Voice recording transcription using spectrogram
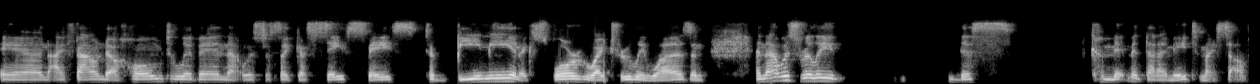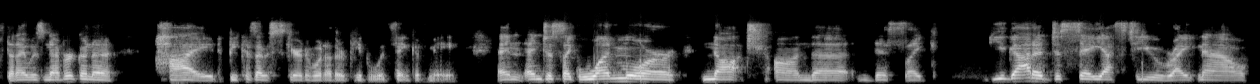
and I found a home to live in that was just like a safe space to be me and explore who I truly was and and that was really this commitment that I made to myself that I was never going to hide because I was scared of what other people would think of me. And and just like one more notch on the this like you got to just say yes to you right now.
